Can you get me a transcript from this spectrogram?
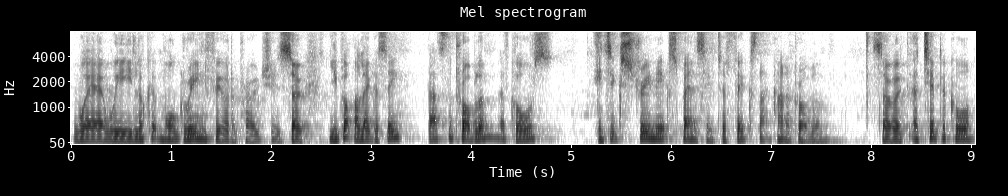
where we look at more greenfield approaches. So you've got the legacy, that's the problem, of course. It's extremely expensive to fix that kind of problem. So a, a typical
